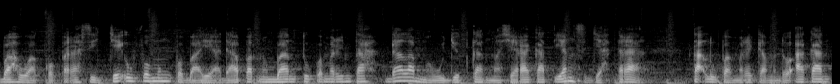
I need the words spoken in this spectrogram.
bahwa koperasi CU Femung Pebaya dapat membantu pemerintah dalam mewujudkan masyarakat yang sejahtera. Tak lupa mereka mendoakan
